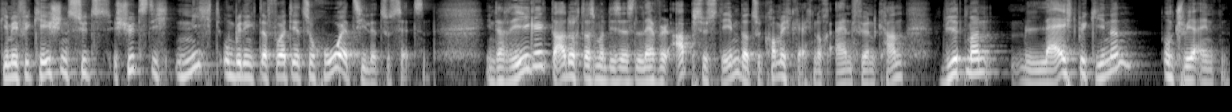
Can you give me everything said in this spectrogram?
Gamification schützt, schützt, dich nicht unbedingt davor, dir zu hohe Ziele zu setzen. In der Regel, dadurch, dass man dieses Level-Up-System, dazu komme ich gleich noch, einführen kann, wird man leicht beginnen und schwer enden.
